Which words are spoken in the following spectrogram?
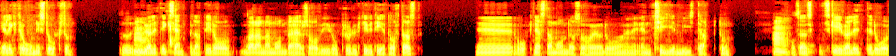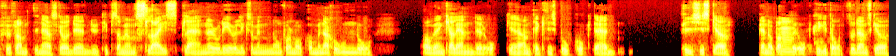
elektroniskt också. Då mm. gjorde jag lite exempel att idag varannan måndag här så har vi då produktivitet oftast. Eh, och nästa måndag så har jag då en, en 10 meetup då. Mm. Och sen skriva lite då för framtiden. Jag ska, det, du tipsar mig om Slice Planner och det är väl liksom en, någon form av kombination då av en kalender och en anteckningsbok och det här fysiska penna och papper mm. och digitalt. Så den ska jag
